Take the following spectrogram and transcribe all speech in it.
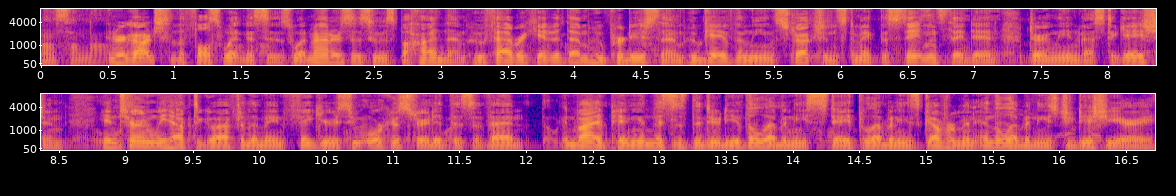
In regards to the false witnesses, what matters is who is behind them, who fabricated them, who produced them, who gave them the instructions to make the statements they did during the investigation. In turn, we have to go after the main figures who orchestrated this event. In my opinion, this is the duty of the Lebanese state, the Lebanese government, and the Lebanese judiciary.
